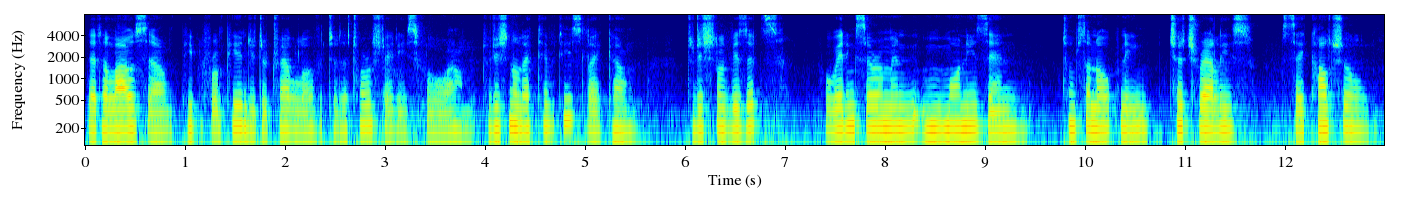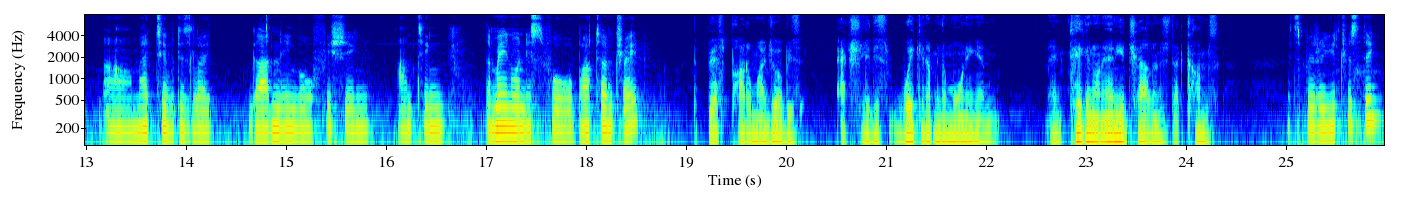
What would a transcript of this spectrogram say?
that allows um, people from PNG to travel over to the Torres Strait is for um, traditional activities like um, traditional visits, for wedding ceremonies and tombstone opening, church rallies, say cultural um, activities like gardening or fishing, hunting. The main one is for barter trade. The best part of my job is actually just waking up in the morning and, and taking on any challenge that comes. It's very interesting,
